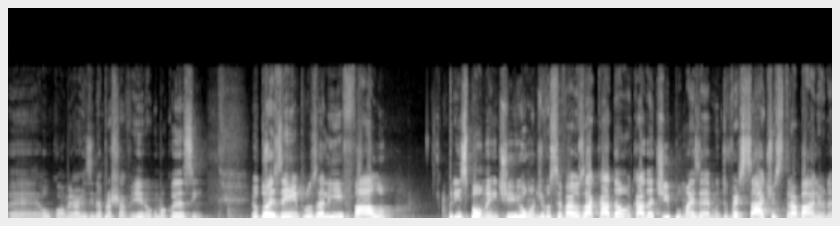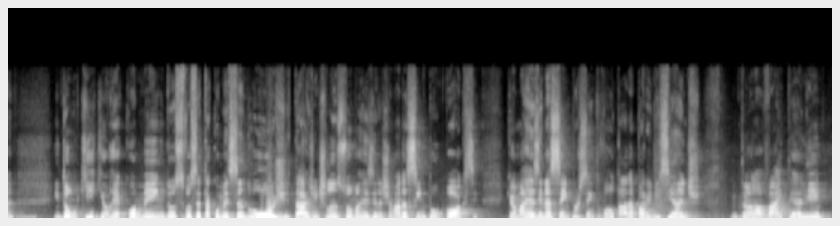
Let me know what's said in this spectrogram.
é, ou qual a melhor resina para chaveiro, alguma coisa assim. Eu dou exemplos ali e falo principalmente onde você vai usar cada, cada tipo, mas é muito versátil esse trabalho, né? Então, o que, que eu recomendo se você está começando hoje, tá? A gente lançou uma resina chamada Simple Epoxy, que é uma resina 100% voltada para o iniciante. Então, ela vai ter ali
